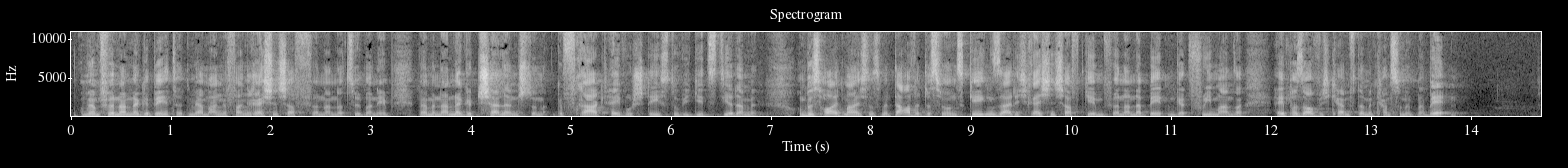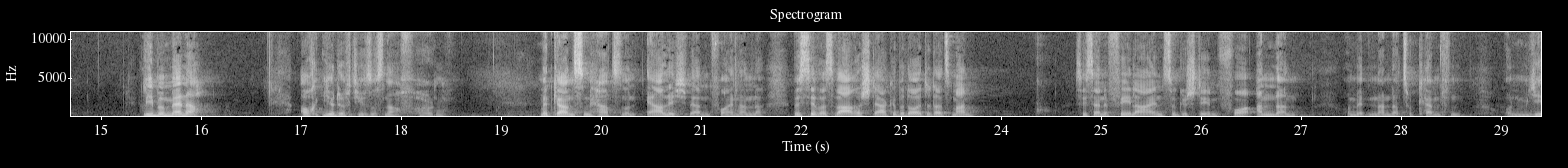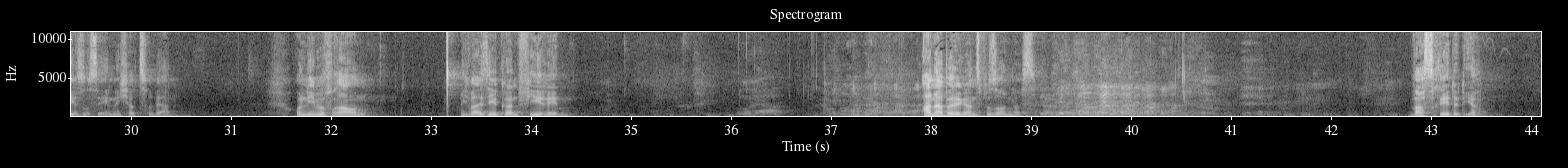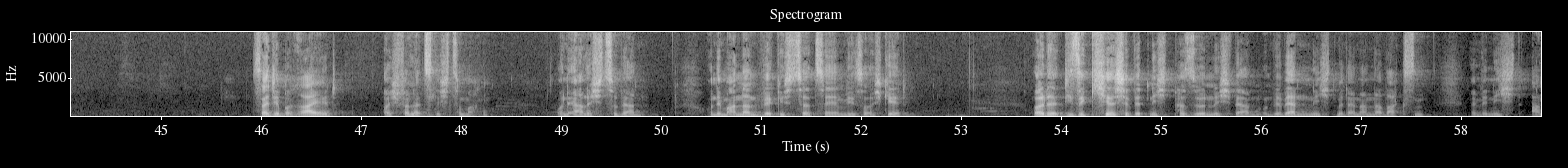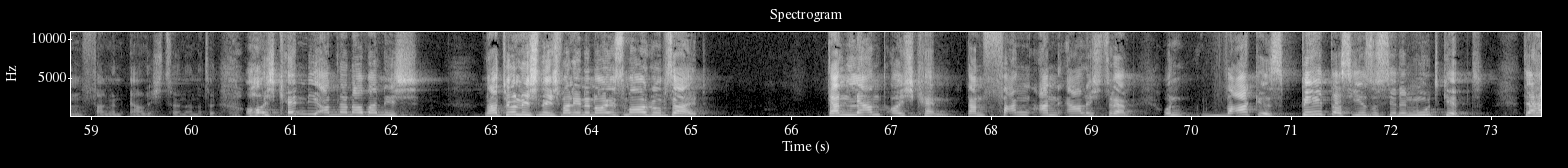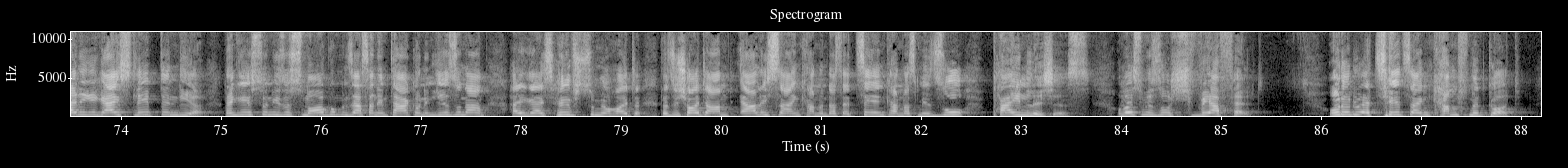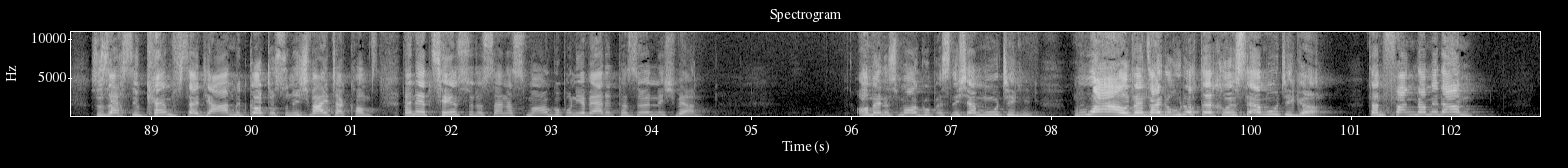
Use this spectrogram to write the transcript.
Und wir haben füreinander gebetet und wir haben angefangen, Rechenschaft füreinander zu übernehmen. Wir haben einander gechallenged und gefragt, hey, wo stehst du, wie geht's dir damit? Und bis heute mache ich das mit David, dass wir uns gegenseitig Rechenschaft geben, füreinander beten, get free machen, sagen, hey, pass auf, ich kämpfe damit, kannst du mit mir beten? Liebe Männer, auch ihr dürft Jesus nachfolgen. Mit ganzem Herzen und ehrlich werden voreinander. Wisst ihr, was wahre Stärke bedeutet als Mann? Sich seine Fehler einzugestehen vor anderen und miteinander zu kämpfen um Jesus ähnlicher zu werden. Und liebe Frauen, ich weiß, ihr könnt viel reden. Annabelle ganz besonders. Was redet ihr? Seid ihr bereit, euch verletzlich zu machen und ehrlich zu werden und dem anderen wirklich zu erzählen, wie es euch geht? Leute, diese Kirche wird nicht persönlich werden und wir werden nicht miteinander wachsen, wenn wir nicht anfangen, ehrlich zueinander zu sein. Oh, ich kenne die anderen aber nicht. Natürlich nicht, weil ihr eine neue Small Group seid. Dann lernt euch kennen. Dann fang an, ehrlich zu werden. Und wag es. Bet, dass Jesus dir den Mut gibt. Der Heilige Geist lebt in dir. Dann gehst du in diese Small Group und sagst an dem Tag und in Jesu Namen, Heiliger Geist, hilfst du mir heute, dass ich heute Abend ehrlich sein kann und das erzählen kann, was mir so peinlich ist und was mir so schwer fällt. Oder du erzählst deinen Kampf mit Gott. Du sagst, du kämpfst seit Jahren mit Gott, dass du nicht weiterkommst. Dann erzählst du das deiner Small Group und ihr werdet persönlich werden. Oh, meine Small Group ist nicht ermutigend. Wow, dann sei doch doch der größte Ermutiger. Dann fang damit an.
